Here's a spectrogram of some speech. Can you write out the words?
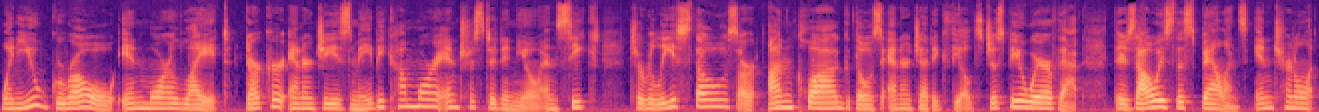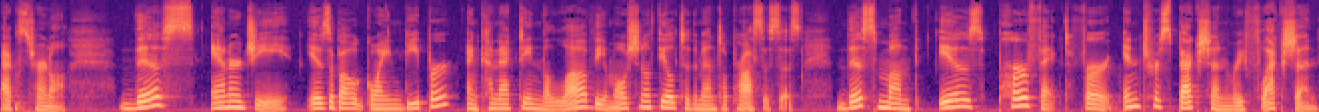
When you grow in more light, darker energies may become more interested in you and seek to release those or unclog those energetic fields. Just be aware of that. There's always this balance, internal, external. This energy is about going deeper and connecting the love, the emotional field to the mental processes. This month is perfect for introspection, reflection,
